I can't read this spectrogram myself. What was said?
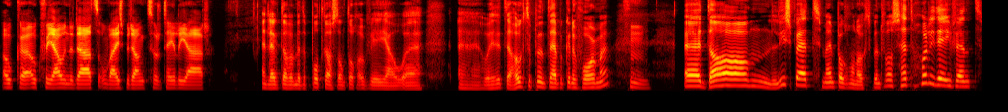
Ook, eh, ook voor jou inderdaad. Onwijs bedankt voor het hele jaar. en leuk dat we met de podcast dan toch ook weer jouw, eh, eh, hoe heet het, de hoogtepunten hebben kunnen vormen. Hm. Eh, dan Lisbeth, mijn Pokémon hoogtepunt was het Holiday Event.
